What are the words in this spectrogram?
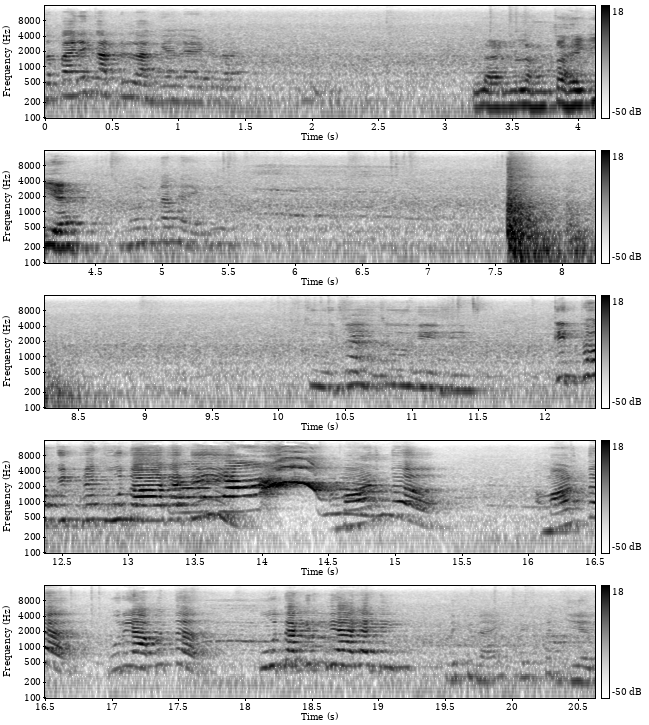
ਦੁਪਹਿਰੇ ਕੱਟ ਲੱਗ ਗਿਆ ਲਾਈਟ ਦਾ। ਲਾਈਟ ਬਿੱਲ ਹੁਣ ਤਾਂ ਹੈਗੀ ਹੈ ਹੁਣ ਤਾਂ ਹੈਗੀ ਆ। ਤੂੰ ਜੀ ਤੂੰ ਹੀ ਜੀ। ਕਿੱਥੋਂ ਕਿੱਥੇ ਕੂਦ ਆ ਗਈ ਅਮਾਨਤ ਅਮਾਨਤ ਪੂਰੇ ਆਪਤ ਕੂਦਾ ਕਿੱਥੇ ਆ ਗਈ ਦੇਖਣਾ ਹੈ ਭੱਜੀ ਦੇ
